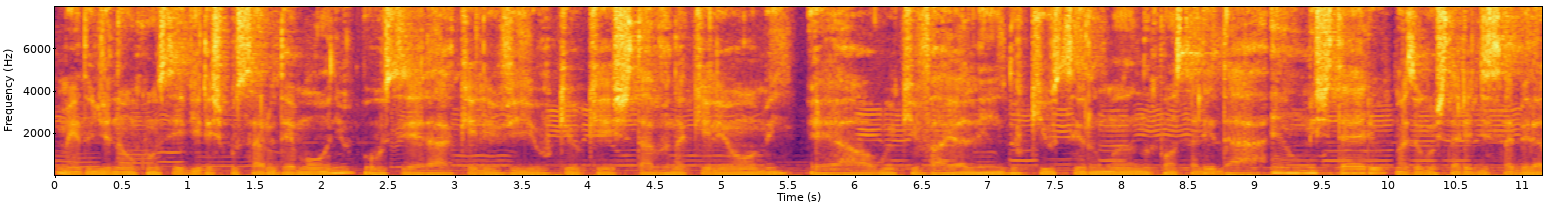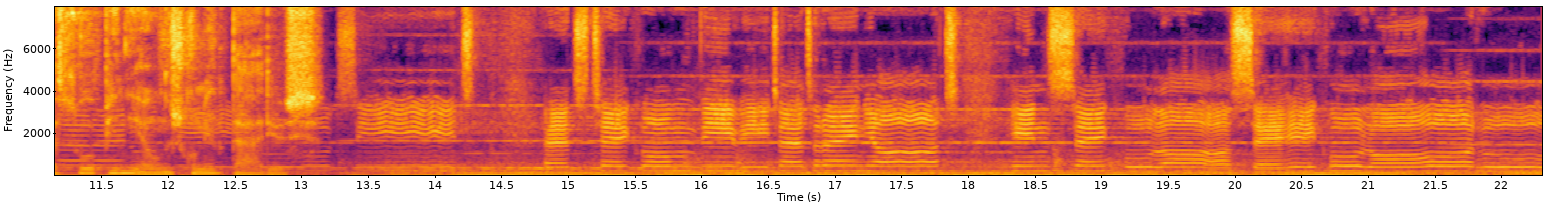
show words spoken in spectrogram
medo de não conseguir expulsar o demônio, ou será que ele viu que o que estava naquele homem é algo que vai além do que o ser humano possa lidar? É um mistério, mas eu gostaria de saber a sua opinião nos comentários. et tecum vivit et regnat in saecula saeculorum.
